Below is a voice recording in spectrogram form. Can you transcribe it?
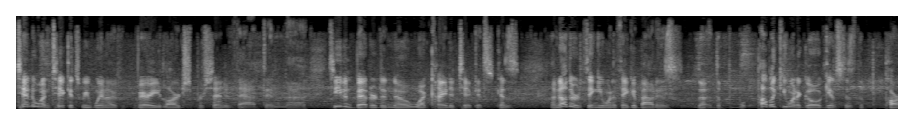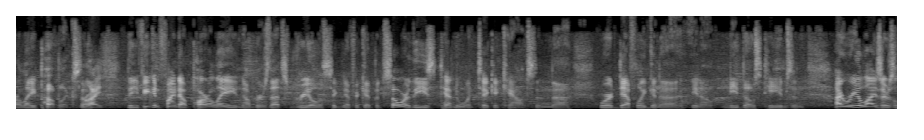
10 to 1 tickets, we win a very large percent of that. And uh, it's even better to know what kind of tickets because another thing you want to think about is the, the public you want to go against is the parlay public. So Right. the, if you can find out parlay numbers, that's real significant. But so are these 10 to 1 ticket counts. And uh, we're definitely going to, you know, need those teams. And I realize there's,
